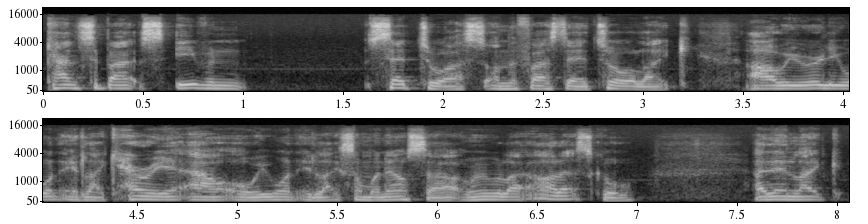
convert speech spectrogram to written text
Cancer Bats even said to us on the first day of tour, like, oh, we really wanted like Harriet out, or we wanted like someone else out, and we were like, oh, that's cool. And then like,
